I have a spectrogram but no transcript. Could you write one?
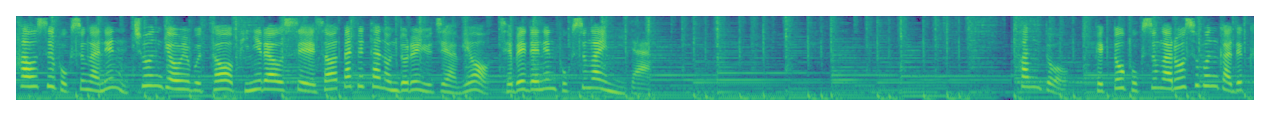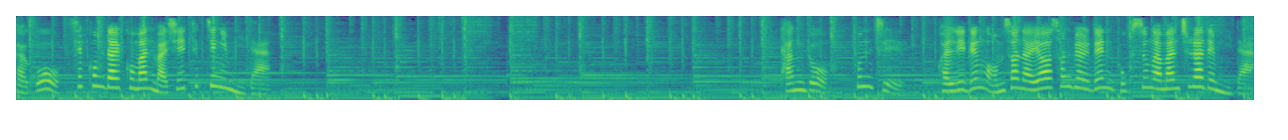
하우스 복숭아는 추운 겨울부터 비닐하우스에서 따뜻한 온도를 유지하며 재배되는 복숭아입니다. 황도, 백도 복숭아로 수분 가득하고 새콤달콤한 맛이 특징입니다. 당도, 품질, 관리 등 엄선하여 선별된 복숭아만 출하됩니다.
